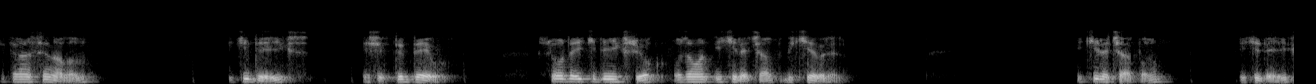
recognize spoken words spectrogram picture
Diferansiyel alalım. 2dx eşittir du. Soruda 2dx yok. O zaman 2 ile çarpıp 2'ye bölelim. 2 ile çarpalım. 2dx.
